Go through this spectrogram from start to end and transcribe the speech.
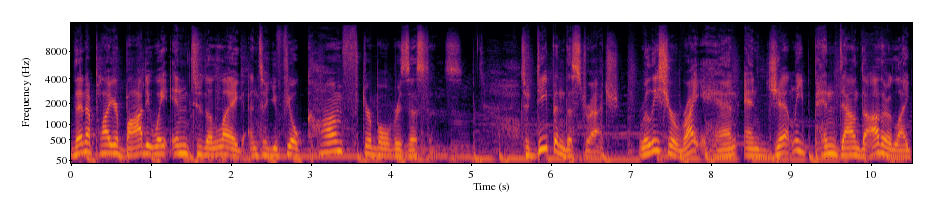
Then apply your body weight into the leg until you feel comfortable resistance. To deepen the stretch, release your right hand and gently pin down the other leg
